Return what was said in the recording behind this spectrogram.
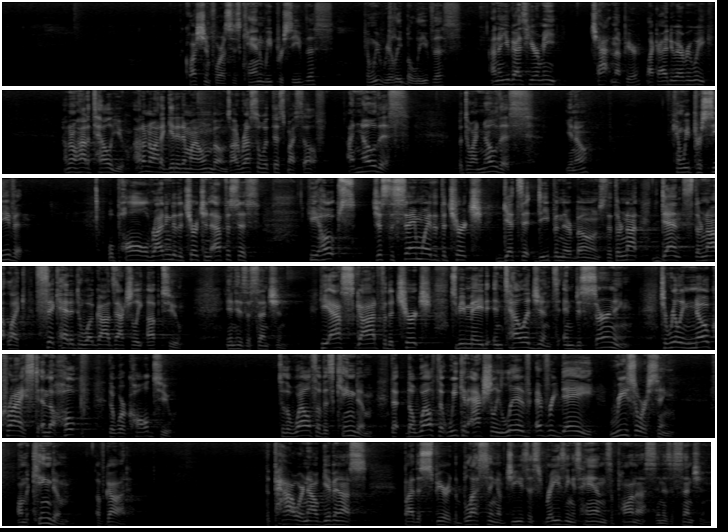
The question for us is can we perceive this? Can we really believe this? I know you guys hear me chatting up here like I do every week. I don't know how to tell you. I don't know how to get it in my own bones. I wrestle with this myself. I know this, but do I know this? You know? Can we perceive it? Well, Paul, writing to the church in Ephesus, he hopes just the same way that the church gets it deep in their bones, that they're not dense, they're not like thick headed to what God's actually up to in his ascension. He asks God for the church to be made intelligent and discerning, to really know Christ and the hope that we're called to. to the wealth of his kingdom, that the wealth that we can actually live every day resourcing on the kingdom of God. The power now given us by the Spirit, the blessing of Jesus raising his hands upon us in his ascension.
